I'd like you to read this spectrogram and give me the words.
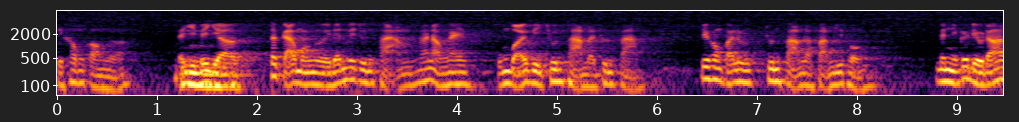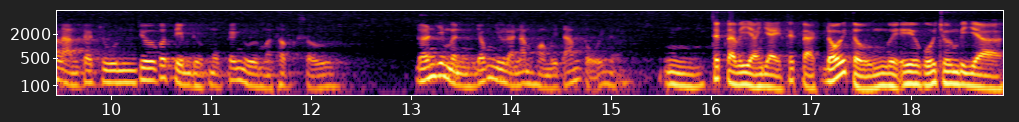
thì không còn nữa. Tại vì bây giờ tất cả mọi người đến với Chuân Phạm nói nào ngay cũng bởi vì Chuân Phạm là Chuân Phạm chứ không phải luôn Chuân Phạm là Phạm Duy Thuận. Nên những cái điều đó làm cho Chuân chưa có tìm được một cái người mà thật sự đến với mình giống như là năm hồi 18 tuổi nữa. Ừ, tức là bây giờ vậy tức là đối tượng người yêu của Chun bây giờ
